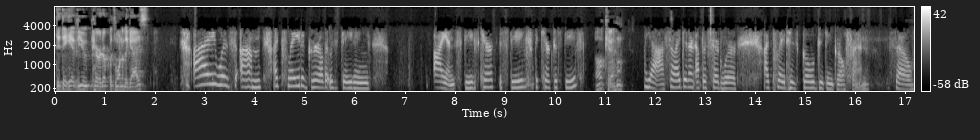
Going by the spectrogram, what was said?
Did they have you paired up with one of the guys? I was um I played a girl that was dating Ian, Steve's character Steve, the character Steve. Okay. Yeah, so I did an episode where I played his gold digging girlfriend. So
